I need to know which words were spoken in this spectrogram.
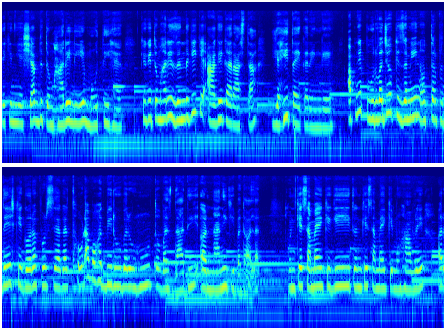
लेकिन ये शब्द तुम्हारे लिए मोती हैं, क्योंकि तुम्हारी ज़िंदगी के आगे का रास्ता यही तय करेंगे। अपने पूर्वजों की ज़मीन उत्तर प्रदेश के गोरखपुर से अगर थोड़ा बहुत भी रूबरू हूँ तो बस दादी और नानी की बदौलत। उनके समय के गीत, उनके समय के मुहावरे और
